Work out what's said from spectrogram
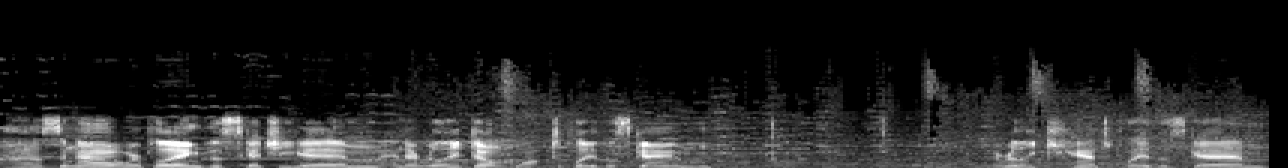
Uh, so now we're playing this sketchy game, and I really don't want to play this game. I really can't play this game.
